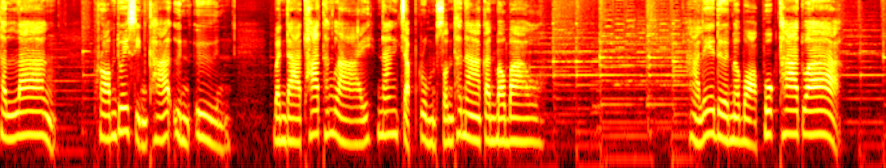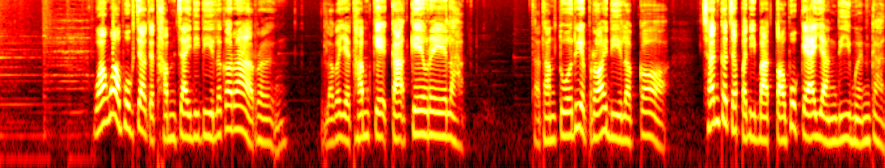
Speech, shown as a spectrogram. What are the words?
ชั้นล่าง ร้อมด้วยสินค้าอื่น ๆ บรรดาทาสทั้งหลายนั่งจับกลุ่มสนทนากันเบา ๆ ฮาเล่เดินมาบอกพวกทาสว่าหวังว่าพวกเจ้าจะทำใจดีๆ แล้วก็ร่าเริง แล้วก็อย่าทำเกะกะเกเรล่ะ ถ้าทำตัวเรียบร้อยดีแล้วก็ ฉันก็จะปฏิบัติต่อพวกแกอย่างดีเหมือนกัน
